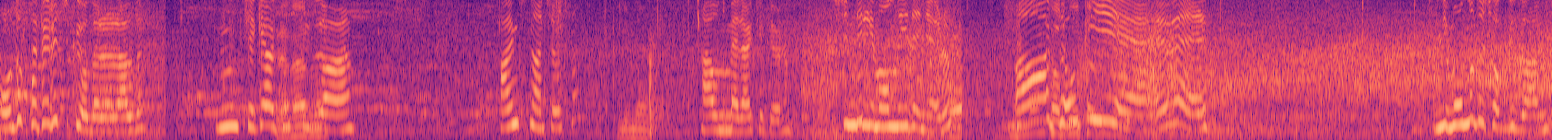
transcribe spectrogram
Orada sefere çıkıyorlar herhalde. Hmm, şeker çok Fena mı? güzel. Hangisini açıyorsun? Limon. Ha onu merak ediyorum. Şimdi limonluyu deniyorum. Limon Aa kabuğu çok tadı. iyi. Evet. Limonlu da çok güzelmiş.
